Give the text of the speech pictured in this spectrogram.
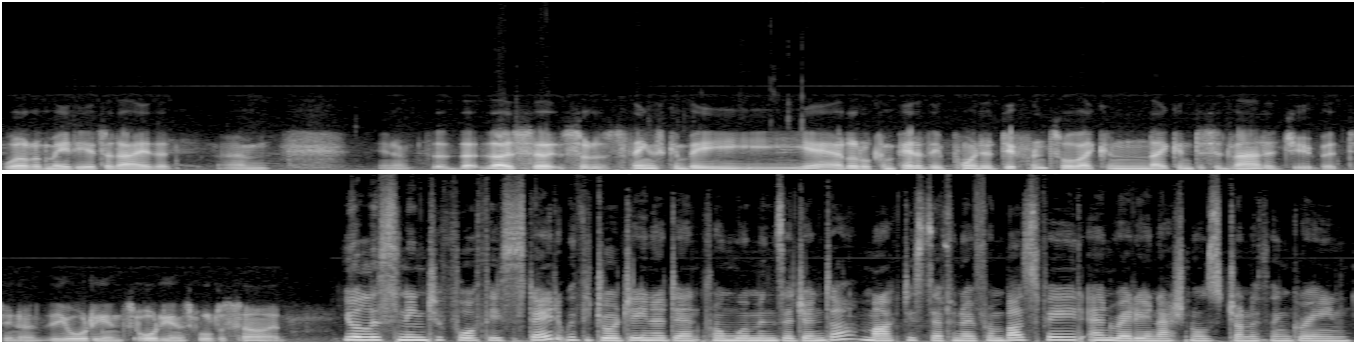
world of media today that um, you know, th- th- those sort of things can be, yeah, a little competitive point of difference, or they can they can disadvantage you. But you know, the audience audience will decide. You're listening to Fourth Estate with Georgina Dent from Women's Agenda, Mark DiStefano from BuzzFeed, and Radio National's Jonathan Green.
